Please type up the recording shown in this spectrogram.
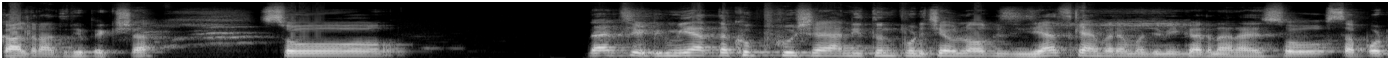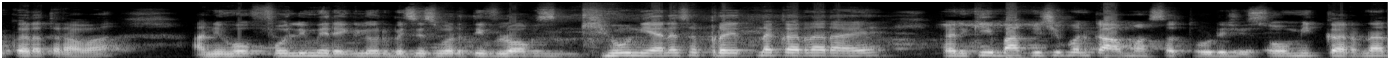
काल रात्रीपेक्षा. सो दॅट्स इट मी आता खूप खुश आहे आणि इथून पुढचे व्लॉग्स याच कॅमेऱ्यामध्ये मी करणार आहे. सो सपोर्ट करत राहा. आणि होपफुली मी रेग्युलर बेसिसवरती व्लॉग्स घेऊन येण्याचा प्रयत्न करणार आहे. कारण की बाकीची पण कामं असतात थोडीशी. सो मी करणार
